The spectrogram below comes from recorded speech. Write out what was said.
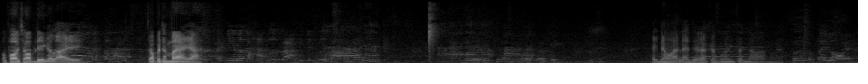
พ่อพ่อชอบเลขอะไร จะเอาไปทำไมอะไองหาเบอร์กลางที่เป็นอนแล้ว เดี๋ยวเรากำลังจะนอนนะเปิดกับไตรอยด์นะ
